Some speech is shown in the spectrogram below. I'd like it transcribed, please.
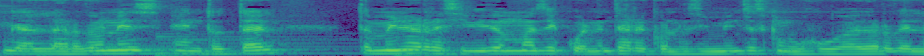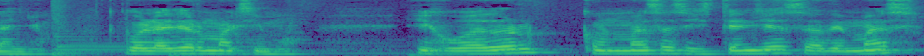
galardones en total, también ha recibido más de 40 reconocimientos como jugador del año, goleador máximo y jugador con más asistencias, además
